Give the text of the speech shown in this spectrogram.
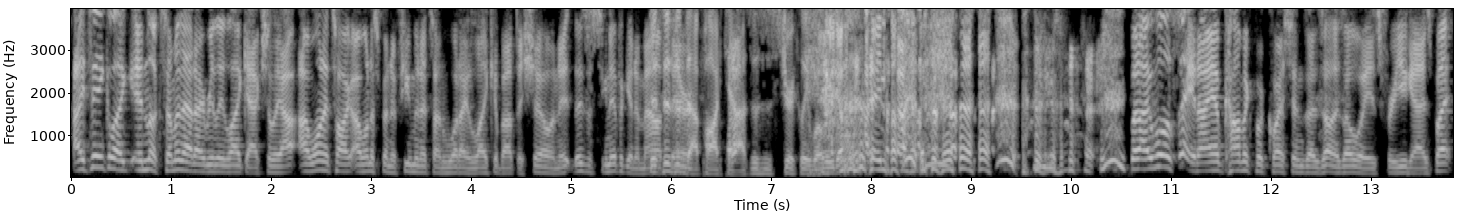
I think like, and look, some of that I really like. Actually, I, I want to talk. I want to spend a few minutes on what I like about the show, and it, there's a significant amount. Of This isn't there. that podcast. This is strictly what we don't. but I will say, and I have comic book questions as as always for you guys. But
